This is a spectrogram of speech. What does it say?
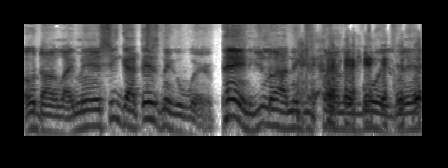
O Dog like, man, she got this nigga wearing panties. You know how niggas clown their boys, man.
